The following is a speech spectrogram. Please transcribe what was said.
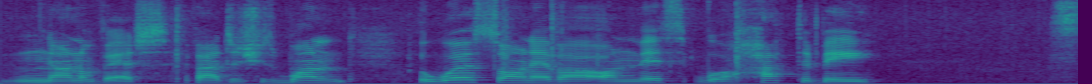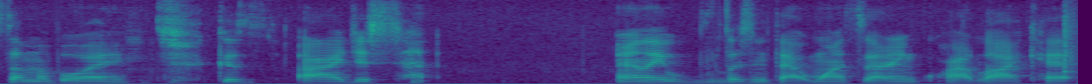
none of it, if I had to choose one, the worst song ever on this will have to be Summer Boy, because I just only listened to that once, I didn't quite like it.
